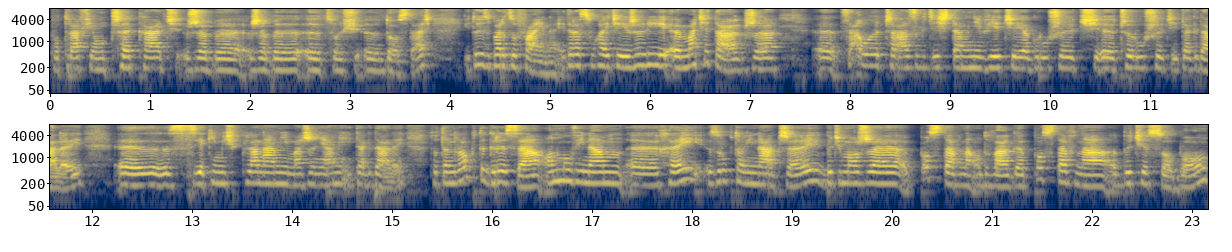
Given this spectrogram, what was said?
potrafią czekać, żeby, żeby coś dostać. I to jest bardzo fajne. I teraz słuchajcie, jeżeli macie tak, że cały czas gdzieś tam nie wiecie, jak ruszyć, e, czy ruszyć i tak dalej, e, z jakimiś planami, marzeniami i tak dalej, to ten rok Tygrysa, on mówi nam, e, hej, zrób to inaczej, być może postaw na odwagę, postaw na bycie sobą,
